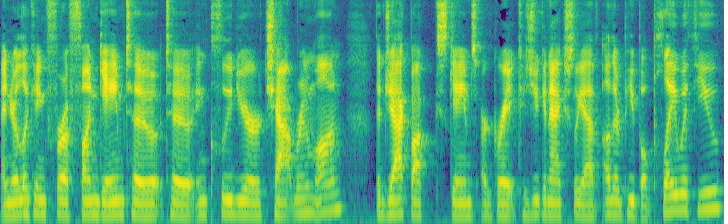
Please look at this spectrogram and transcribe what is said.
and you're looking for a fun game to to include your chat room on, the Jackbox games are great because you can actually have other people play with you,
